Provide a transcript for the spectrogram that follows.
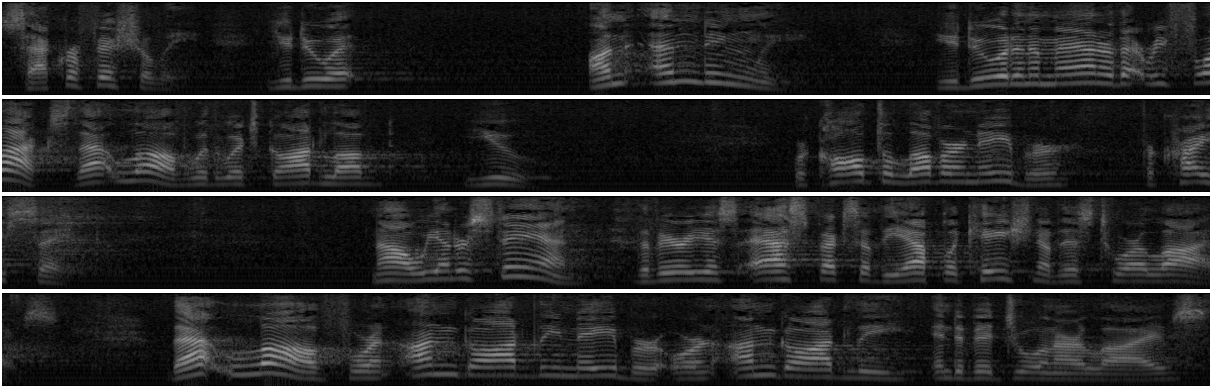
sacrificially. You do it unendingly. You do it in a manner that reflects that love with which God loved you. We're called to love our neighbor for Christ's sake. Now, we understand the various aspects of the application of this to our lives. That love for an ungodly neighbor or an ungodly individual in our lives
